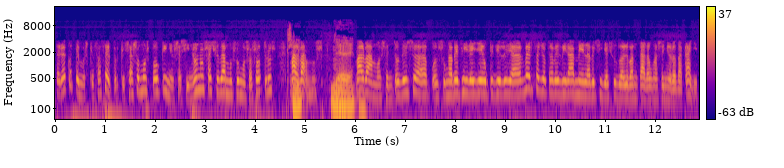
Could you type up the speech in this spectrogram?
pero é que temos que facer, porque xa somos pouquiños, e se non nos axudamos uns aos outros, sí. mal vamos. Mm. eh, Mal vamos, entonces ah, pois pues, unha vez irei eu pedirle as berzas e outra vez virame a ver se lle axudo a levantar a unha señora da calle.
